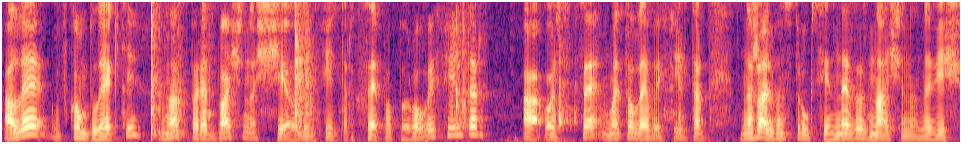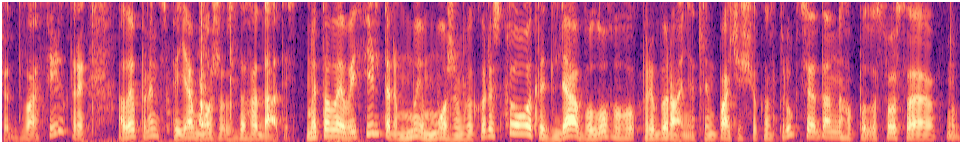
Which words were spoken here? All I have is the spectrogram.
Але в комплекті в нас передбачено ще один фільтр. Це паперовий фільтр. А ось це металевий фільтр. На жаль, в інструкції не зазначено, навіщо два фільтри, але в принципі я можу здогадатись. Металевий фільтр ми можемо використовувати для вологого прибирання. Тим паче, що конструкція даного пилососа, ну,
